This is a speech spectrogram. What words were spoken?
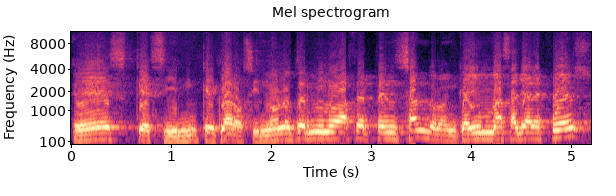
es que, si, que, claro, si no lo termino de hacer pensándolo en que hay un más allá después,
